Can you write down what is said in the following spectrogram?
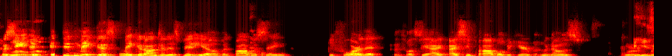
But see, it, it, didn't make this make it onto this video. But Bob was saying before that. Well, see, I, I see Bob over here, but who knows? Where, he's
